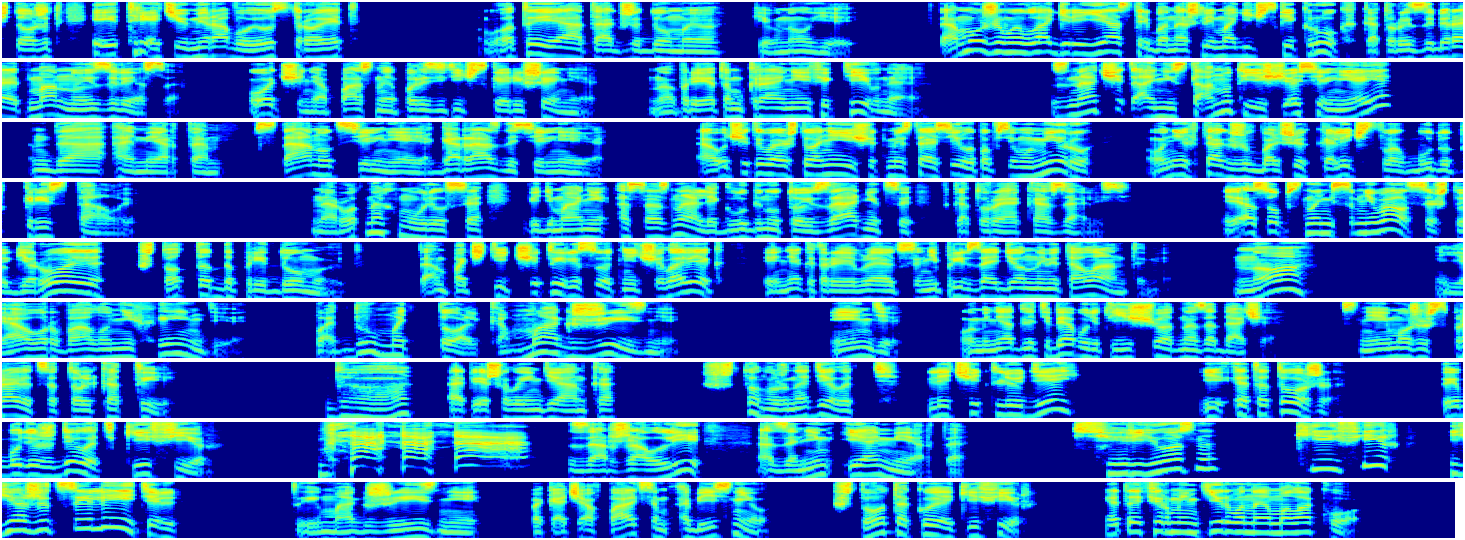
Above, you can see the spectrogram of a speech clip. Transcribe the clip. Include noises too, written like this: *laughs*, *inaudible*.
уничтожит и Третью мировую устроит». «Вот и я так же думаю», — кивнул ей. «К тому же мы в лагере Ястреба нашли магический круг, который забирает манну из леса. Очень опасное паразитическое решение, но при этом крайне эффективное». «Значит, они станут еще сильнее?» «Да, Амерта, станут сильнее, гораздо сильнее. А учитывая, что они ищут места силы по всему миру, у них также в больших количествах будут кристаллы». Народ нахмурился, видимо, они осознали глубину той задницы, в которой оказались. Я, собственно, не сомневался, что герои что-то допридумают. Там почти четыре сотни человек, и некоторые являются непревзойденными талантами. Но я урвал у них Инди. Подумать только, маг жизни. Инди, у меня для тебя будет еще одна задача. С ней можешь справиться только ты». «Да», — опешила индианка. «Что нужно делать? Лечить людей?» «И это тоже. Ты будешь делать кефир». «Ха-ха-ха!» — заржал Ли, а за ним и Амерта. «Серьезно? Кефир? Я же целитель!» «Ты маг жизни», — покачав пальцем, объяснил. «Что такое кефир? Это ферментированное молоко.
